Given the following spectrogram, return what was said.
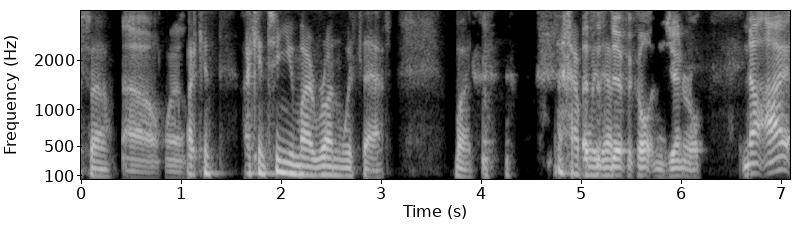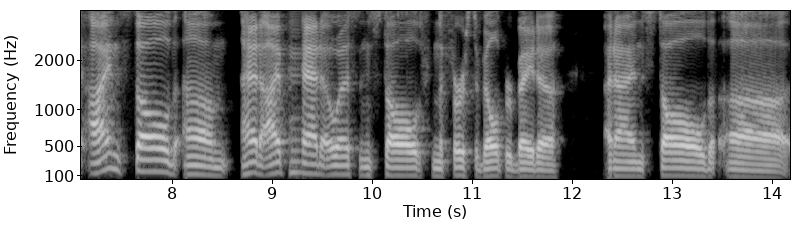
So, oh well, I can I continue my run with that, but that's just difficult in general. Now, I I installed um, I had iPad OS installed from the first developer beta, and I installed uh,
